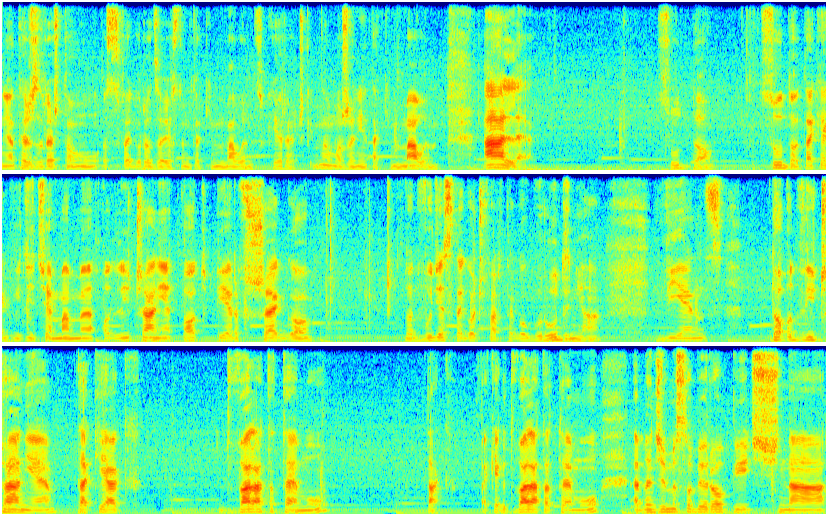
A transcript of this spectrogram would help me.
Ja też zresztą swego rodzaju jestem takim małym cukiereczkiem. No może nie takim małym, ale cudo, cudo. Tak jak widzicie, mamy odliczanie od 1 do 24 grudnia, więc to odliczanie, tak jak dwa lata temu, tak, tak jak dwa lata temu, będziemy sobie robić na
